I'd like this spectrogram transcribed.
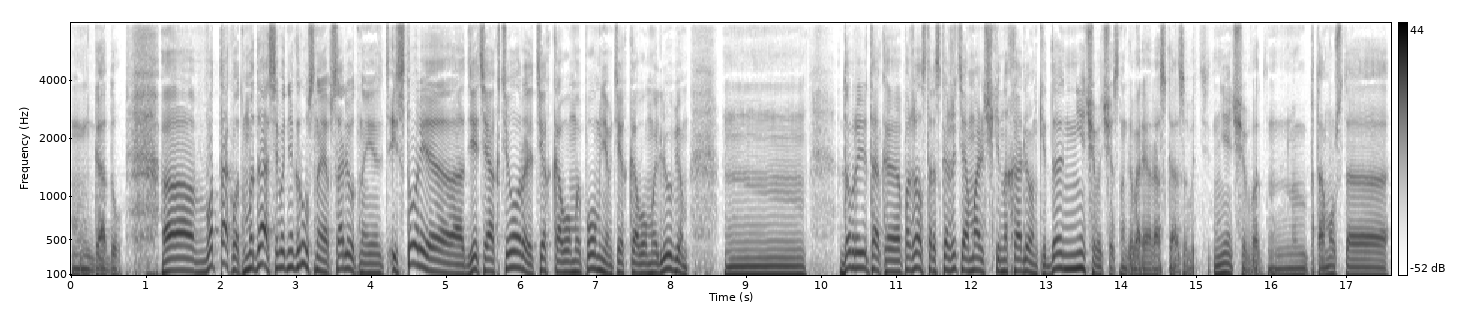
году. А, Вот так вот. Мы, да, сегодня грустная абсолютно история. Дети-актеры, тех, кого мы помним, тех, кого мы любим. Добрый так, э, пожалуйста, расскажите о мальчике на холенке. Да нечего, честно говоря, рассказывать. Нечего. Потому что...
